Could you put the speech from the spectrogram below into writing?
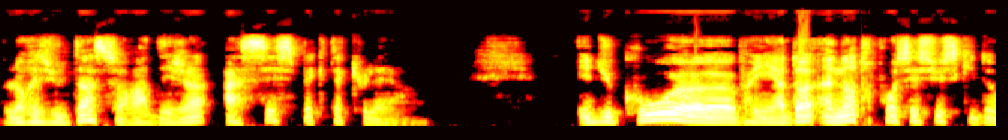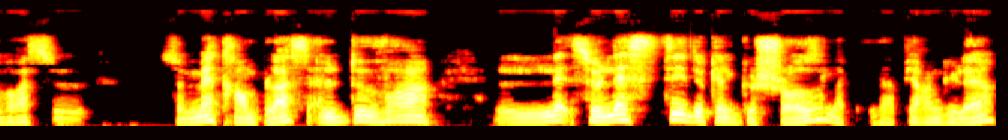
le résultat sera déjà assez spectaculaire. Et du coup, euh, il y a un autre processus qui devra se se mettre en place, elle devra se lester de quelque chose, la, pierre angulaire,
